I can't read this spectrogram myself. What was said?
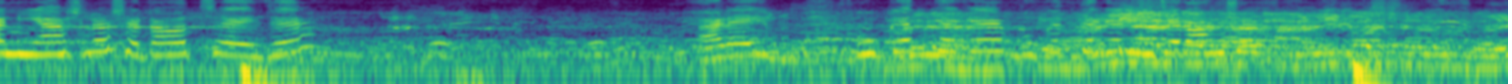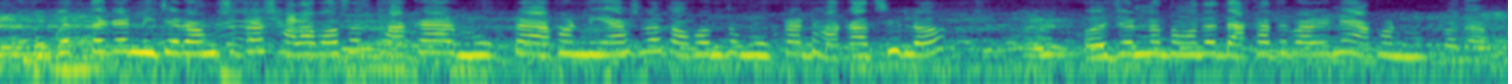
যে মুখটা নিয়ে আসলো সেটা হচ্ছে এই যে আর এই বুকের থেকে বুকের থেকে নিচের অংশ বুকের থেকে নিচের অংশটা সারা বছর থাকে আর মুখটা এখন নিয়ে আসলো তখন তো মুখটা ঢাকা ছিল ওই জন্য তোমাদের দেখাতে পারিনি এখন মুখটা দেখো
